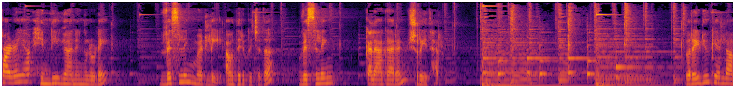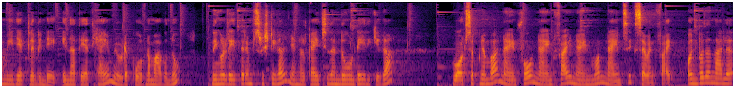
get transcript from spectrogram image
പഴയ ഹിന്ദി ഗാനങ്ങളുടെ വിസ്ലിംഗ് മെഡ്ലി അവതരിപ്പിച്ചത് വിസ്ലിംഗ് കലാകാരൻ ശ്രീധർ റേഡിയോ കേരള മീഡിയ ക്ലബിന്റെ ഇന്നത്തെ അധ്യായം ഇവിടെ പൂർണമാകുന്നു. നിങ്ങളുടെ ഇത്തരം സൃഷ്ടികൾ ഞങ്ങൾക്ക് അയച്ചു തന്നുകൊണ്ടേയിരിക്കുക. WhatsApp number nine four nine five nine one nine six seven five. ഒൻപത് നാല്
